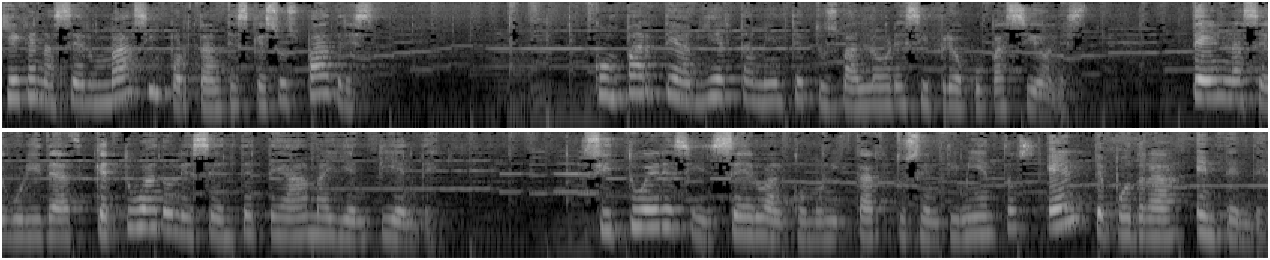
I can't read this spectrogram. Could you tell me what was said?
llegan a ser más importantes que sus padres. Comparte abiertamente tus valores y preocupaciones. Ten la seguridad que tu adolescente te ama y entiende. Si tú eres sincero al comunicar tus sentimientos, él te podrá entender.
